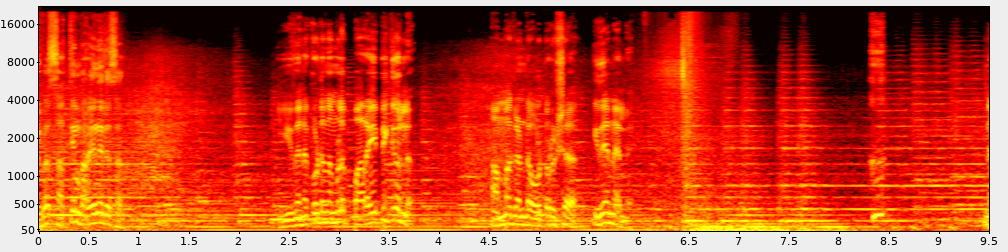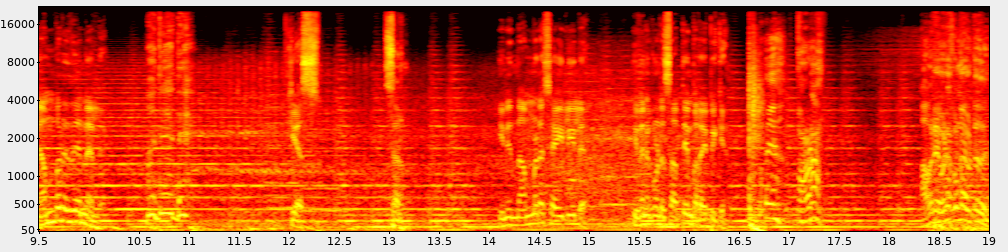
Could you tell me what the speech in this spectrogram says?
ഇവ സത്യം പറയുന്നില്ല സാർ. ഇവനെ കൊണ്ട് നമ്മൾ പറയിപ്പിക്കുമല്ലോ. അമ്മ കണ്ട ഓട്ടോറിക്ഷ ഇത് തന്നെയല്ലേ നമ്പർ ഇത് തന്നെയല്ലേ സാർ അതെ. യെസ് സർ ഇനി നമ്മുടെ ശൈലിയിൽ ഇവനെ കൊണ്ട് സത്യം പറയിപ്പിക്കാം. അവരെവിടെ കൊണ്ടാ വിട്ടത്?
